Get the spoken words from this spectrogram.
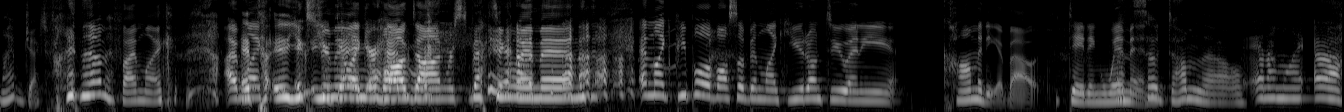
am I objectifying them if I'm like, I'm It's- like you- you extremely in like your logged on respecting women, and like people have also been like, you don't do any comedy about dating women. That's so dumb though. and I'm like, ugh.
